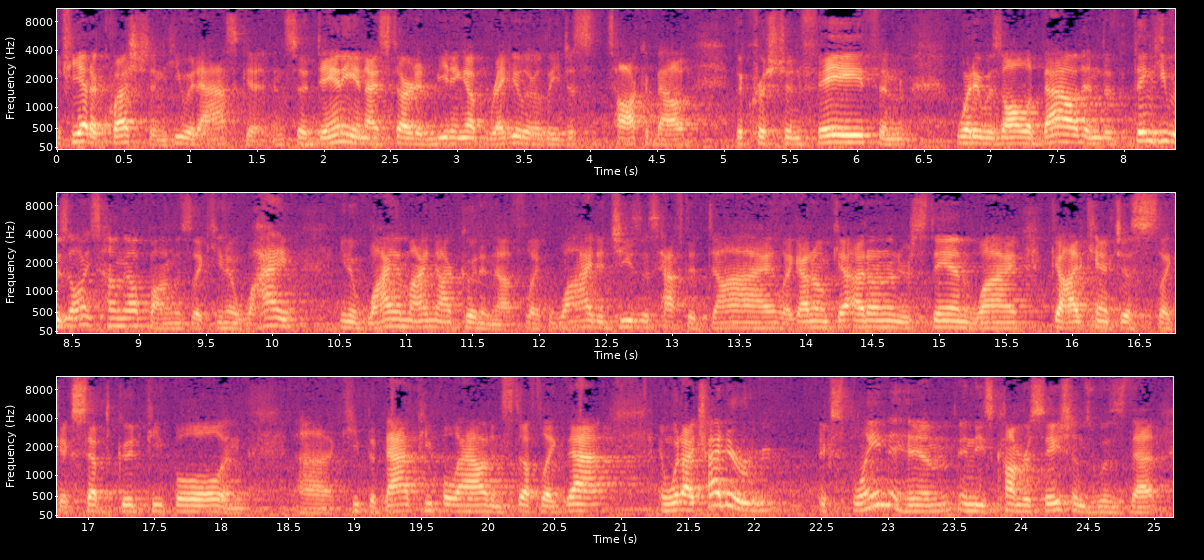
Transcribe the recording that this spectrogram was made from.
if he had a question, he would ask it. And so Danny and I started meeting up regularly just to talk about the Christian faith and what it was all about. And the thing he was always hung up on was like, you know, why, you know, why am I not good enough? Like, why did Jesus have to die? Like, I don't get, I don't understand why God can't just like accept good people and uh, keep the bad people out and stuff like that. And what I tried to explained to him in these conversations was that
